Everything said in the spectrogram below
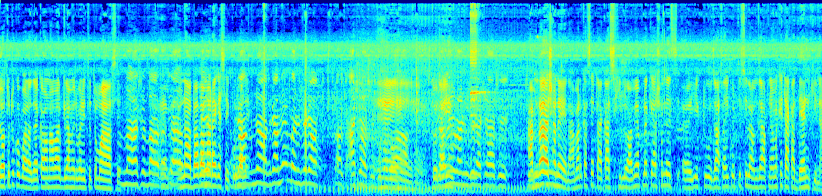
যতটুকু পারা যায় কারণ আমার গ্রামের বাড়িতে তো মা আছে। আছে। না বাবা মারা গেছে গ্রামের মানুষের আশা আছে হ্যাঁ হ্যাঁ হ্যাঁ তো যাই হোক। মানুষের আশা আছে। আমরা শোনেন আমার কাছে টাকা ছিল। আমি আপনাকে আসলে একটু যাচাই করতেছিলাম যে আপনি আমাকে টাকা দেন কিনা।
